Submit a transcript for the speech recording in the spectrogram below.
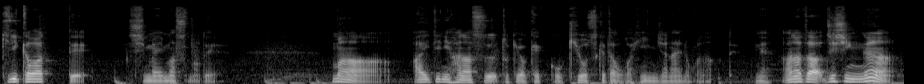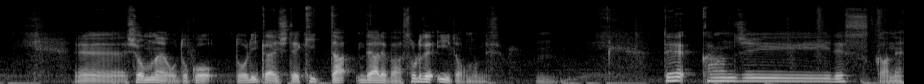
切り替わってしまいますのでまあ相手に話す時は結構気をつけた方がいいんじゃないのかなってね。あなた自身がえー、しょうもない男と理解して切ったであればそれでいいと思うんですよ。うん、って感じですかね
